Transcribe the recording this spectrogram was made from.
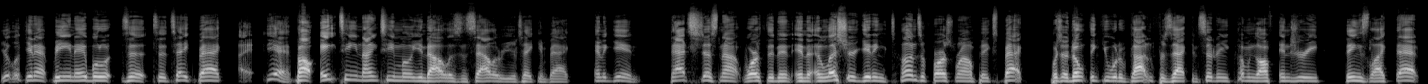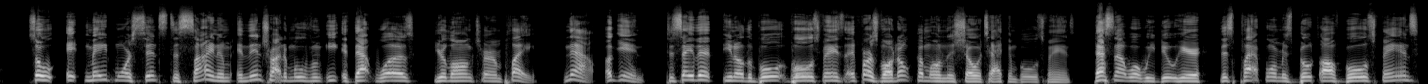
you're looking at being able to to take back, uh, yeah, about 18, 19 million dollars in salary you're taking back. And again, that's just not worth it. And, and unless you're getting tons of first round picks back, which I don't think you would have gotten for Zach, considering coming off injury, things like that. So it made more sense to sign him and then try to move him if that was your long term play. Now, again, to say that you know the Bull, Bulls fans. Eh, first of all, don't come on this show attacking Bulls fans. That's not what we do here. This platform is built off Bulls fans.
